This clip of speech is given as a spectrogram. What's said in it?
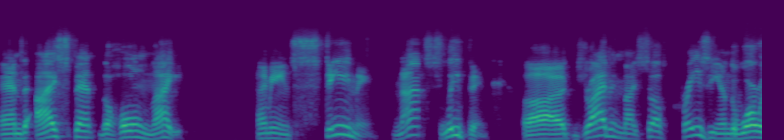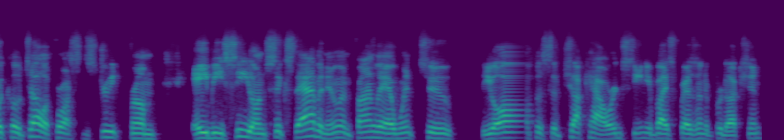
And I spent the whole night, I mean, steaming, not sleeping, uh, driving myself crazy in the Warwick Hotel across the street from ABC on 6th Avenue. And finally, I went to the office of Chuck Howard, Senior Vice President of Production,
